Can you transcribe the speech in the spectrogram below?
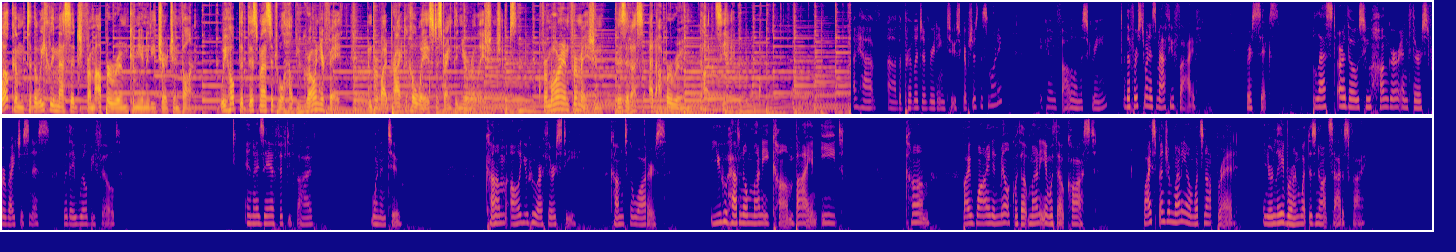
Welcome to the weekly message from Upper Room Community Church in Vaughan. We hope that this message will help you grow in your faith and provide practical ways to strengthen your relationships. For more information, visit us at upperroom.ca. I have uh, the privilege of reading two scriptures this morning. You can follow on the screen. The first one is Matthew 5, verse 6. Blessed are those who hunger and thirst for righteousness, for they will be filled. And Isaiah 55, 1 and 2. Come, all you who are thirsty, come to the waters. You who have no money, come, buy and eat. Come, buy wine and milk without money and without cost. Why spend your money on what's not bread, and your labor on what does not satisfy?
